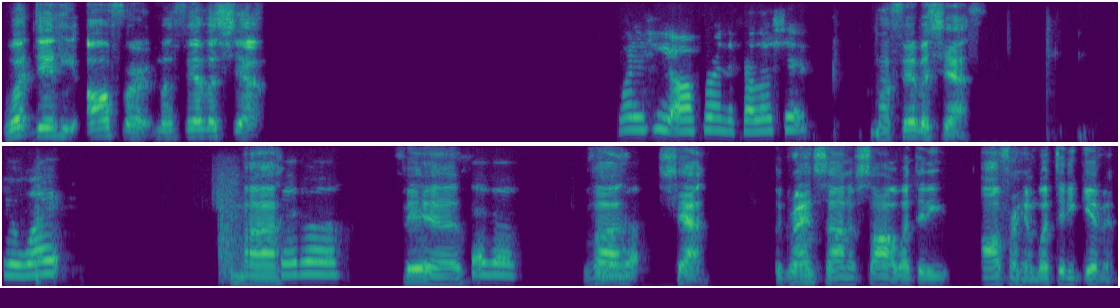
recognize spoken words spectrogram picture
what did he offer Mephibosheth? What did he offer in the fellowship? Mephibosheth. Your what? Mephibosheth. The grandson of Saul. What did he offer him? What did he give him?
